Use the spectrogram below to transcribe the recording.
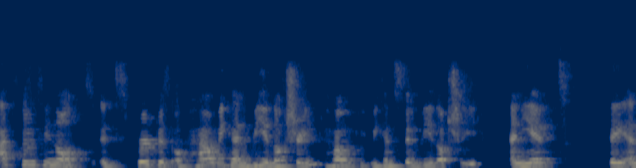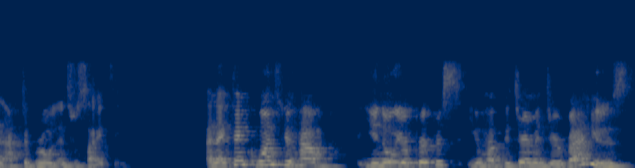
absolutely not. It's purpose of how we can be luxury, how we can still be luxury, and yet play an active role in society. And I think once you have, you know your purpose, you have determined your values,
